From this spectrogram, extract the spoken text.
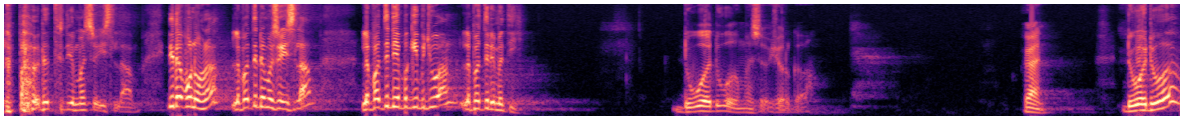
Lepas tu dia masuk Islam. Dia dah bunuh lah. Lepas tu dia masuk Islam. Lepas tu dia pergi berjuang. Lepas tu dia mati. Dua-dua masuk syurga. Kan? Dua-dua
